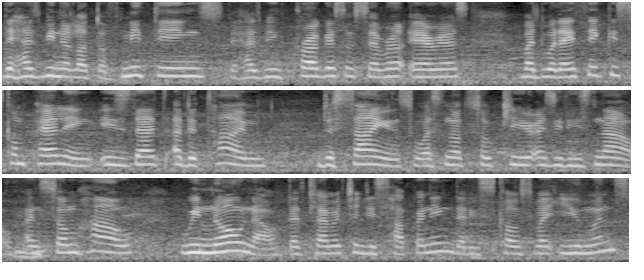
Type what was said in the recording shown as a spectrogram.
there has been a lot of meetings, there has been progress in several areas, but what I think is compelling is that at the time the science was not so clear as it is now, and mm-hmm. somehow we know now that climate change is happening, that is caused by humans,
